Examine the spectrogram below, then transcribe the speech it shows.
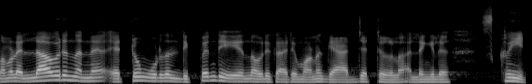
നമ്മളെല്ലാവരും തന്നെ ഏറ്റവും കൂടുതൽ ഡിപ്പെൻഡ് ചെയ്യുന്ന ഒരു കാര്യമാണ് ഗാഡ്ജറ്റുകൾ അല്ലെങ്കിൽ സ്ക്രീൻ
